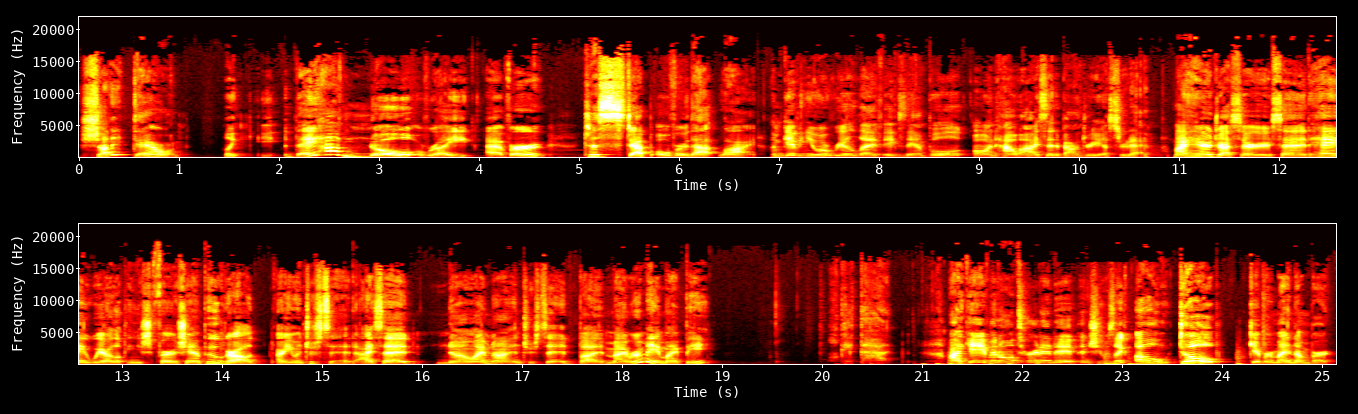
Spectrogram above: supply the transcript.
shut it down. Like, they have no right ever to step over that line. I'm giving you a real life example on how I set a boundary yesterday. My hairdresser said, Hey, we are looking for a shampoo girl. Are you interested? I said, No, I'm not interested, but my roommate might be. Look at that. I gave an alternative and she was like, Oh, dope. Give her my number.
